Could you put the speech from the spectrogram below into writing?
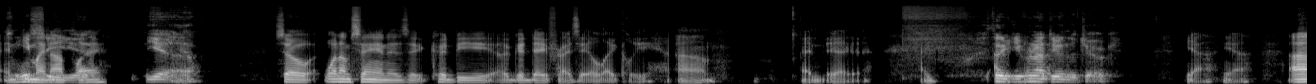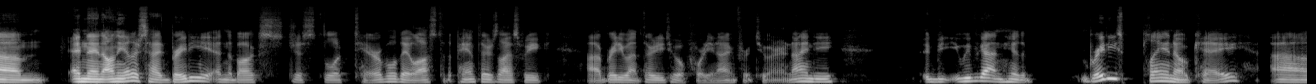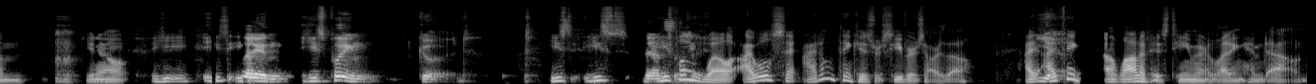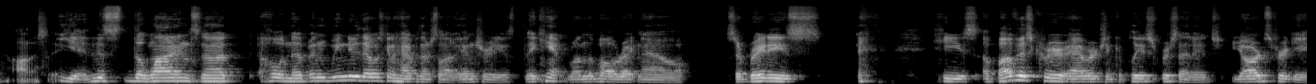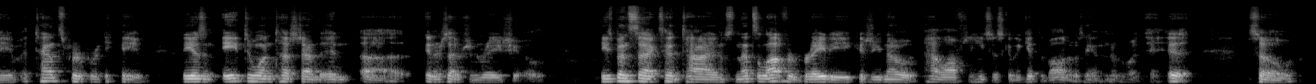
And so he we'll might not play. Yeah. yeah. So what I'm saying is it could be a good day for Isaiah Likely. Um, and yeah, I thank I, you for not doing the joke. Yeah, yeah. Um, and then on the other side, Brady and the Bucs just looked terrible. They lost to the Panthers last week. Uh, Brady went 32 of 49 for 290. Be, we've gotten here. The Brady's playing okay. Um, you know, he he's, he's playing. He's playing good. He's he's That's he's playing well. I will say I don't think his receivers are though. I, yeah. I think a lot of his team are letting him down, honestly. Yeah, this the line's not holding up, and we knew that was going to happen. There's a lot of injuries. They can't run the ball right now, so Brady's he's above his career average in completion percentage, yards per game, attempts per, per game. He has an eight to one touchdown to in, uh, interception ratio. He's been sacked ten times, and that's a lot for Brady because you know how often he's just going to get the ball to his hand and avoid the hit. So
